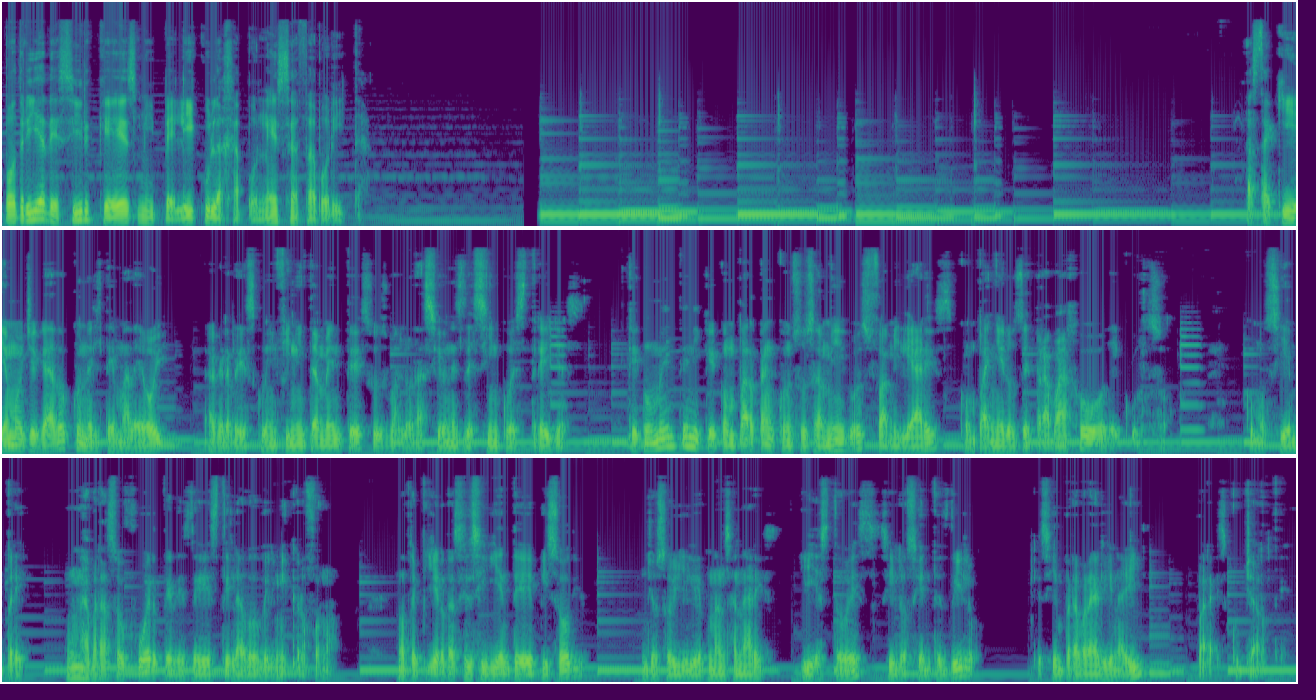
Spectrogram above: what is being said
podría decir que es mi película japonesa favorita. Hasta aquí hemos llegado con el tema de hoy. Agradezco infinitamente sus valoraciones de 5 estrellas, que comenten y que compartan con sus amigos, familiares, compañeros de trabajo o de curso. Como siempre, un abrazo fuerte desde este lado del micrófono. No te pierdas el siguiente episodio. Yo soy Eliot Manzanares y esto es Si lo sientes, dilo, que siempre habrá alguien ahí para escucharte.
